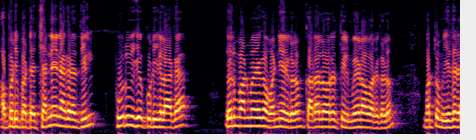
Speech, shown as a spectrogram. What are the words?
அப்படிப்பட்ட சென்னை நகரத்தில் பூர்வீக குடிகளாக பெரும்பான்மையாக வன்னியர்களும் கடலோரத்தில் மீனவர்களும் மற்றும் இதர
